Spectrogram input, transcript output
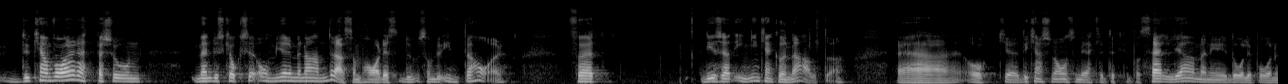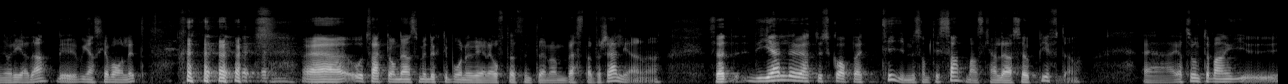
du kan vara rätt person men du ska också omge dig med några andra som har det som du inte har. För att det är ju så att ingen kan kunna allt. Va? Eh, och eh, det är kanske någon som är jäkligt duktig på att sälja men är dålig på ordning och reda. Det är ganska vanligt. eh, och tvärtom, den som är duktig på ordning och reda är oftast inte de bästa försäljarna. Så att det gäller att du skapar ett team som tillsammans kan lösa uppgiften. Eh, jag tror inte man...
